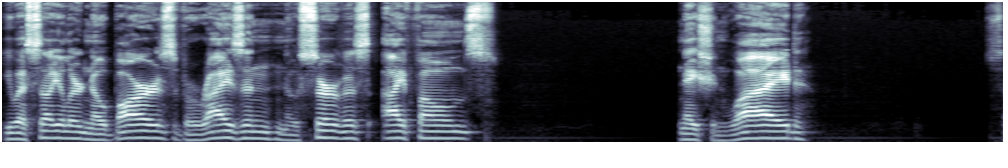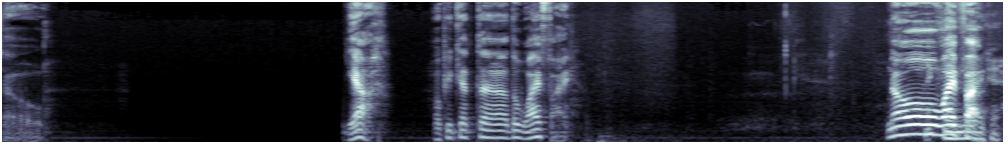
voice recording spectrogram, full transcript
U.S. Cellular, no bars. Verizon, no service. iPhones, nationwide. So, yeah, hope you get the the Wi-Fi. No Wi-Fi. Okay.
